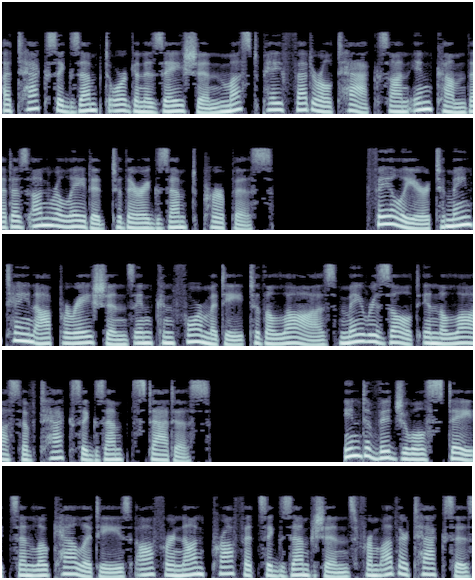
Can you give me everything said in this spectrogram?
a tax-exempt organization must pay federal tax on income that is unrelated to their exempt purpose. Failure to maintain operations in conformity to the laws may result in the loss of tax-exempt status. Individual states and localities offer nonprofits exemptions from other taxes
